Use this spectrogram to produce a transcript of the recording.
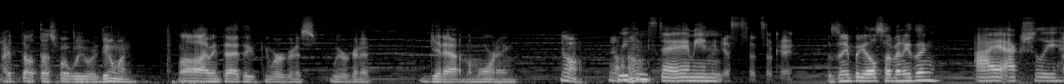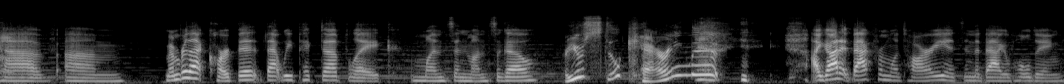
I thought that's what we were doing. Well, I mean, I think we were gonna we were gonna get out in the morning. No, yeah, we no. can stay. I I mean, guess that's okay. Does anybody else have anything? I actually have. Um, remember that carpet that we picked up like months and months ago? Are you still carrying that? I got it back from Latari. It's in the bag of holding.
